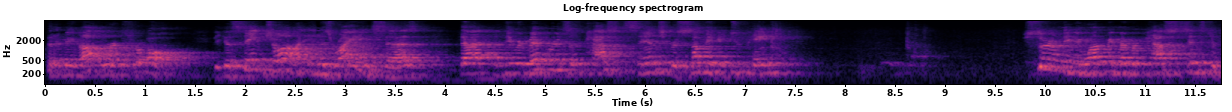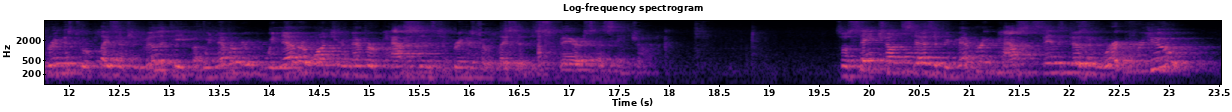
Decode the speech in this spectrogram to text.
but it may not work for all. Because St. John, in his writing, says that the remembrance of past sins for some may be too painful. Certainly, we want to remember past sins to bring us to a place of humility, but we never, we never want to remember past sins to bring us to a place of despair, says St. John. So St. John says if remembering past sins doesn't work for you,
